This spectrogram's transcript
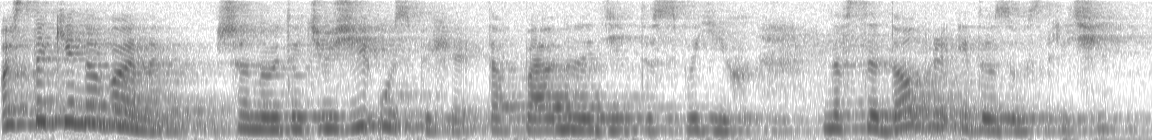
Ось такі новини. Шануйте чужі успіхи та впевнено дійте своїх. На все добре і до зустрічі!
